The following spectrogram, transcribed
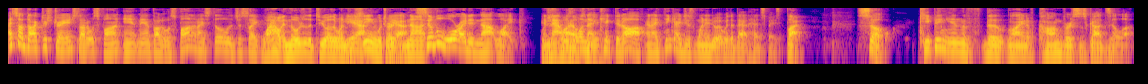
I saw Doctor Strange, thought it was fun. Ant Man thought it was fun, and I still was just like, wow, and those are the two other ones yeah, you've seen, which are yeah. not. Civil War. I did not like, Which and that was the one that kicked it off. And I think I just went into it with a bad headspace. But so keeping in the the line of Kong versus Godzilla.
